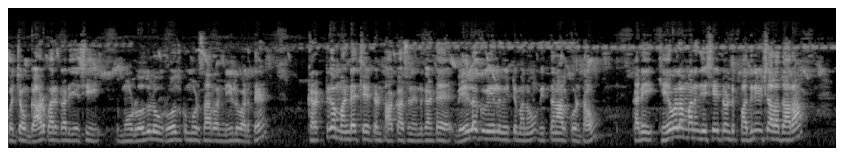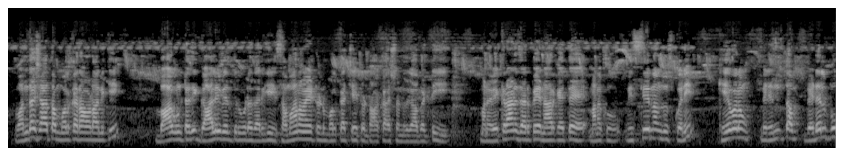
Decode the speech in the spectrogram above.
కొంచెం గాడు పరిటాడు చేసి మూడు రోజులు రోజుకు మూడు సార్లు నీళ్ళు పడితే కరెక్ట్గా మండేసేటువంటి అవకాశం ఎందుకంటే వేలకు వేలు పెట్టి మనం విత్తనాలు కొంటాం. కానీ కేవలం మనం చేసేటువంటి పది నిమిషాల ద్వారా వంద శాతం మొలక రావడానికి బాగుంటుంది. గాలి వెలుతురు కూడా జరిగి సమానమైనటువంటి మొలక వచ్చేటువంటి అవకాశం ఉంది కాబట్టి మనం ఎకరాన్ని జరిపే నారకైతే మనకు విస్తీర్ణం చూసుకొని కేవలం మీరు ఎంత వెడల్పు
